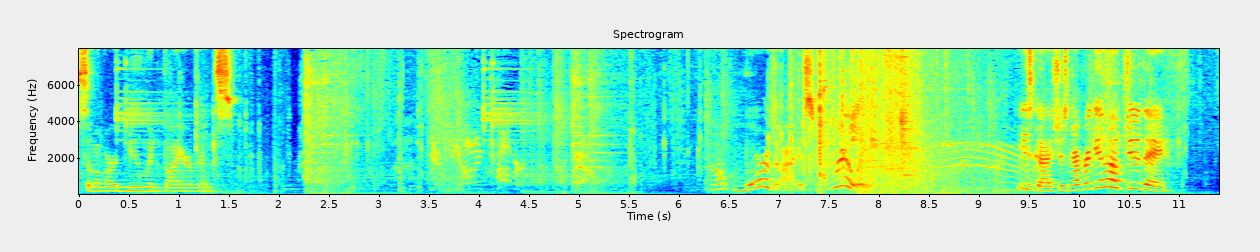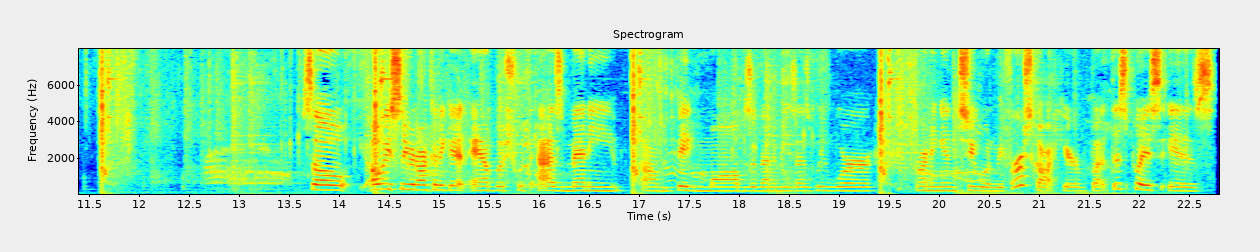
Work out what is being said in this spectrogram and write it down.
some of our new environments. Oh, more guys. Really? These guys just never give up, do they? So, obviously you're not going to get ambushed with as many um, big mobs of enemies as we were running into when we first got here, but this place is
